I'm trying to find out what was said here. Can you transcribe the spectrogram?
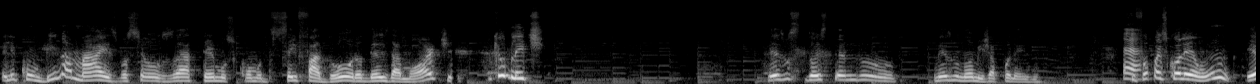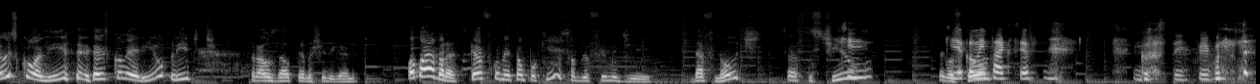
ele combina mais você usar termos como ceifador ou Deus da Morte do que o Bleach. Mesmo os dois tendo o mesmo nome japonês. Né? É. Se for pra escolher um, eu escolhi, eu escolheria o Bleach pra usar o termo Shinigami. Ô, Bárbara, você quer comentar um pouquinho sobre o filme de Death Note? Você assistiu? Que... Você Queria comentar que você. Gostei de pergunta.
